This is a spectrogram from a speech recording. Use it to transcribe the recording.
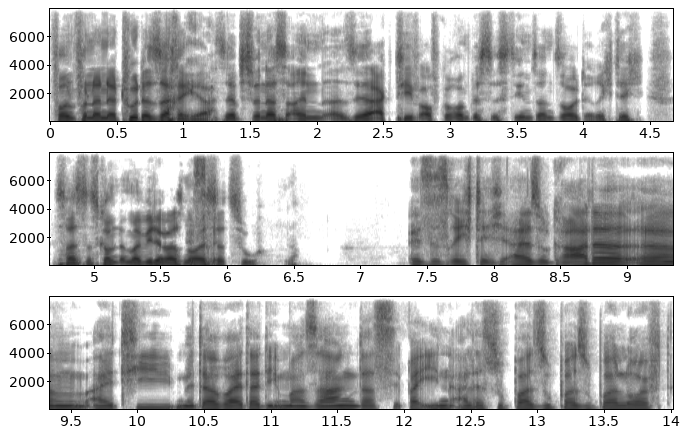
von, von der Natur der Sache her, selbst wenn das ein äh, sehr aktiv aufgeräumtes System sein sollte, richtig? Das heißt, es kommt immer wieder was Neues dazu. Ne? Es ist richtig. Also gerade ähm, IT-Mitarbeiter, die immer sagen, dass bei ihnen alles super, super, super läuft,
